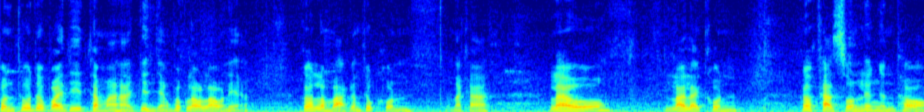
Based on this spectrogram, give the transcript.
คนทั่วๆไปที่ทำมาหากินอย่างพวกเราเราเนี่ย ก็ลำบากกันทุกคนนะคะ แล้วหลายๆคนก็ขาดสนเรื่องเงินทอง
